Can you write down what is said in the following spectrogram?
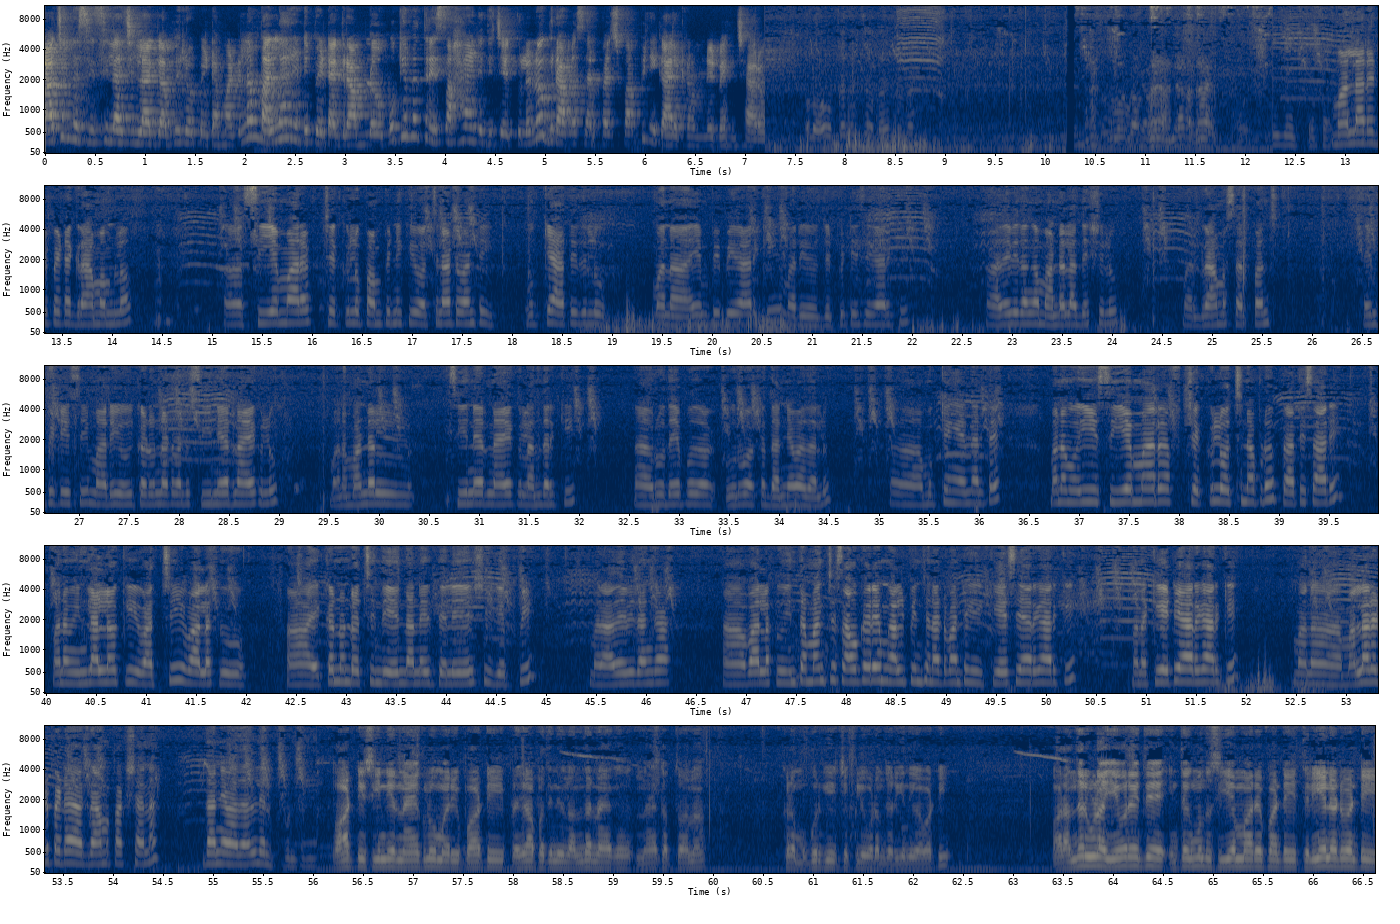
రాజన్న సిరిసిల్ల జిల్లా గంభీరపేట మండలం మల్లారెడ్డిపేట గ్రామంలో ముఖ్యమంత్రి సహాయ నిధి చెక్కులను గ్రామ సర్పంచ్ పంపిణీ కార్యక్రమం నిర్వహించారు. మల్లారెడ్డిపేట గ్రామంలో సిఎంఆర్ఎఫ్ చెక్కులు పంపిణీకి వచ్చినటువంటి ముఖ్య అతిథులు మన ఎంపీపీ గారికి మరియు జెడ్పీటీసీ గారికి అదేవిధంగా మండల అధ్యక్షులు మరి గ్రామ సర్పంచ్ ఎంపీటీసీ మరియు ఇక్కడ ఉన్నటువంటి సీనియర్ నాయకులు మన మండల్ సీనియర్ నాయకులందరికీ నా హృదయపూర్వక ధన్యవాదాలు. ముఖ్యంగా ఏంటంటే మనము ఈ సిఎంఆర్ఎఫ్ చెక్కులు వచ్చినప్పుడు ప్రతిసారి మనం ఇళ్ళల్లోకి వచ్చి వాళ్ళకు ఎక్కడి నుండి వచ్చింది ఏందనేది తెలియజేసి చెప్పి మరి అదేవిధంగా వాళ్ళకు ఇంత మంచి సౌకర్యం కల్పించినటువంటి కేసీఆర్ గారికి మన కేటీఆర్ గారికి మన మల్లారెడ్డిపేట గ్రామ పక్షాన ధన్యవాదాలు తెలుపుకుంటున్నాను పార్టీ సీనియర్ నాయకులు మరియు పార్టీ ప్రజాప్రతినిధులు అందరి నాయక నాయకత్వాన ఇక్కడ ముగ్గురికి చెక్కులు ఇవ్వడం జరిగింది కాబట్టి వారందరూ కూడా ఎవరైతే ఇంతకుముందు సీఎంఆర్ఎఫ్ అంటే తెలియనటువంటి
